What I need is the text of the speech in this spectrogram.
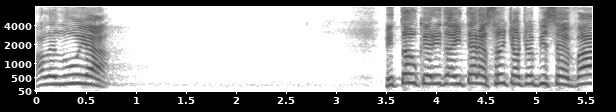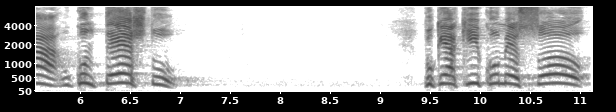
Aleluia. Então, querida, é interessante observar o contexto. Porque aqui começou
